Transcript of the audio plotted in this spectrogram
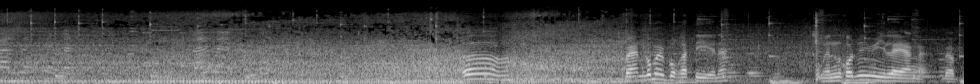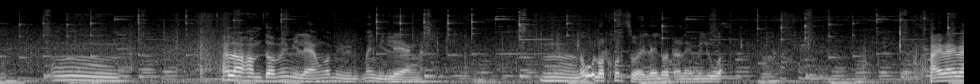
บ้านเลยใช่ไหมบ้านเลยเออแฟนก็ไม่ปกตินะ เหมือนคนไม่มีแรงอะ แบบ อืม ถ้าเราทำตัวไม่มีแรงก็ไม่มีไม่มีแรงนะ อืมโอ้รถโคตรสวยเลยรถอะไรไม่รู้อะไปไปไป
